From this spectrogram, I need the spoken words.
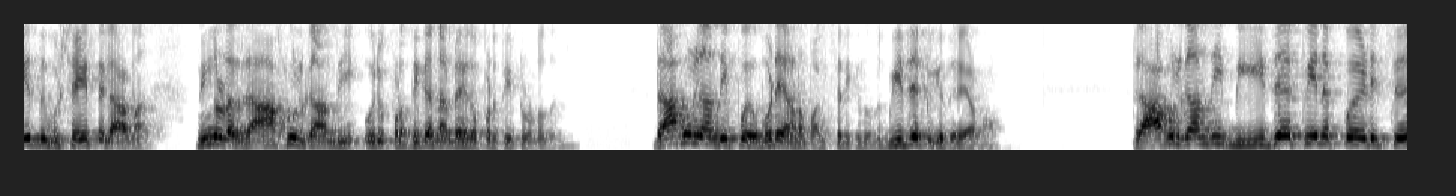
ഏത് വിഷയത്തിലാണ് നിങ്ങളുടെ രാഹുൽ ഗാന്ധി ഒരു പ്രതികരണം രേഖപ്പെടുത്തിയിട്ടുള്ളത്? രാഹുൽ ഗാന്ധി ഇപ്പോൾ എവിടെയാണ് മത്സരിക്കുന്നത്? ബി ജെ പിക്കെതിരെയാണോ? രാഹുൽ ഗാന്ധി ബി ജെ പിനെ പേടിച്ച്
